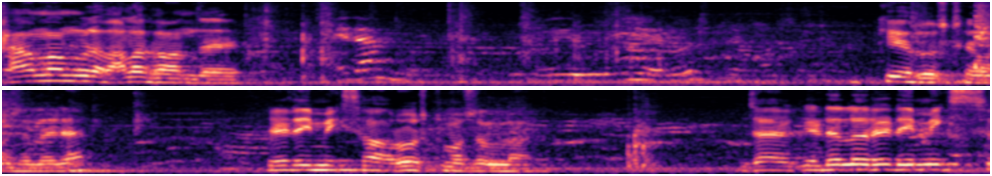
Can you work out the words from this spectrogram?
খাওয়ানগুলো ভালো খাওয়ান যায়। কে রোস্টের মশলা এটা? রেডি মিক্স হওয়া রোস্ট মশলা। যাই হোক, এটা হলো রেডি মিক্স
